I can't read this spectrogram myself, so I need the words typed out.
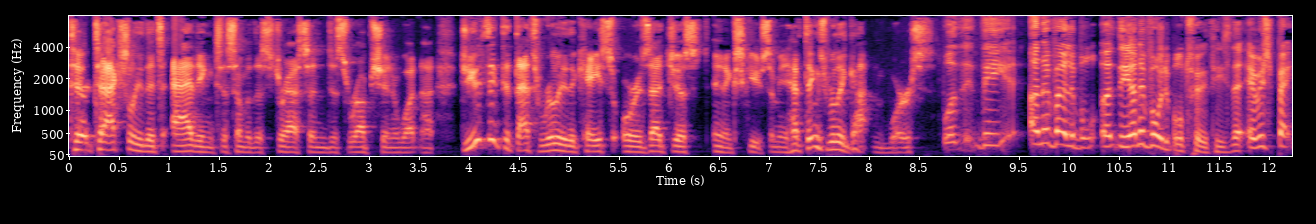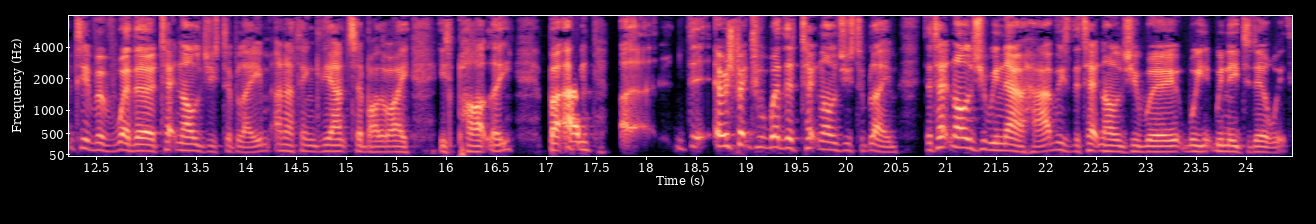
to, to, actually that's adding to some of the stress and disruption and whatnot. Do you think that that's really the case, or is that just an excuse? I mean, have things really gotten worse? Well, the, the unavailable, uh, the unavoidable truth is that irrespective of whether technology is to blame, and I think the answer, by the way, is partly, but um, uh, the, irrespective of whether technology is to blame, the technology we now have is the technology we we we need to deal with.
